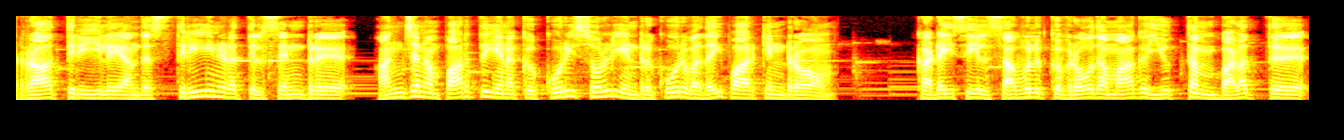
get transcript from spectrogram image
ராத்திரியிலே அந்த ஸ்திரீயினிடத்தில் சென்று அஞ்சனம் பார்த்து எனக்கு குறி சொல் என்று கூறுவதை பார்க்கின்றோம். கடைசியில் சவுலுக்கு விரோதமாக யுத்தம் பலத்து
